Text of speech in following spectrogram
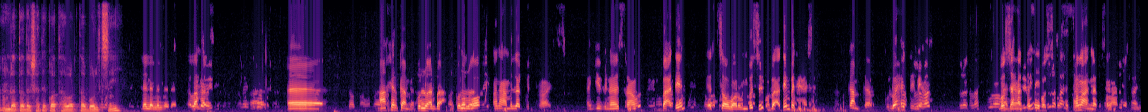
আমরা তাদের সাথে কথাবার্তা বলছি لا لا لا لا لا الله حبيبي آه اخر كم كله اربع كله والله انا هعمل لك جود برايس هجيب ناس راوند بعدين اتصور وانبسط بعدين بتحاسب. كم كم؟ كل واحد ب 100 بص يا حبيبي. بص صل على النبي صل على النبي.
